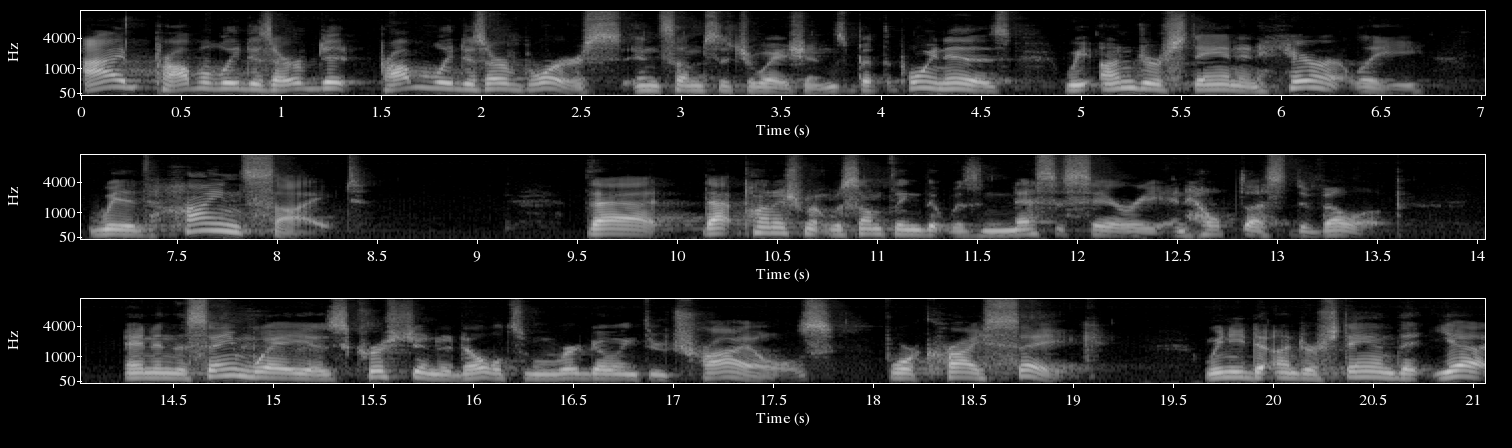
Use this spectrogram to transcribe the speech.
I probably deserved it, probably deserved worse in some situations. But the point is, we understand inherently with hindsight that that punishment was something that was necessary and helped us develop. And in the same way as Christian adults, when we're going through trials for Christ's sake, we need to understand that, yeah,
